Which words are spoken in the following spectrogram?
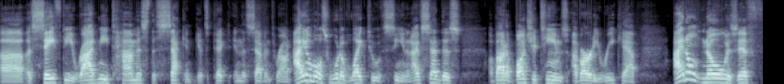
Uh, a safety, Rodney Thomas II, gets picked in the seventh round. I almost would have liked to have seen, and I've said this about a bunch of teams I've already recapped. I don't know as if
